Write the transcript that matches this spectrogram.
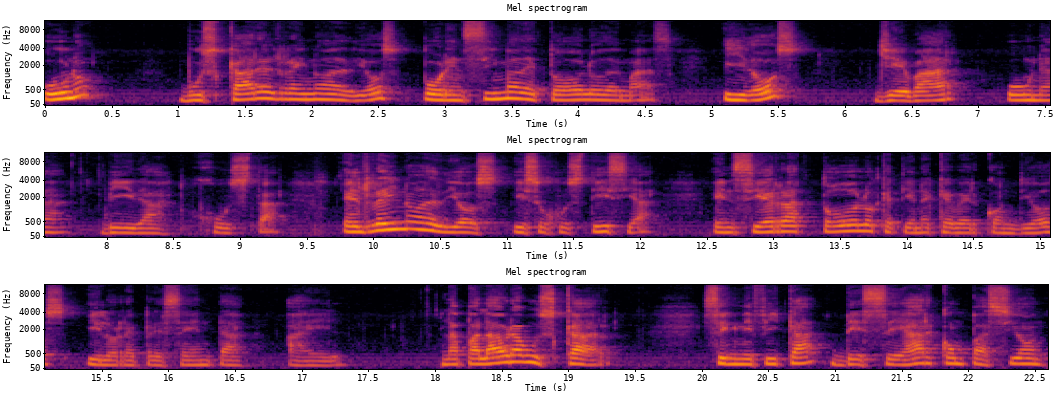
Uno, buscar el reino de Dios por encima de todo lo demás. Y dos, llevar una vida justa. El reino de Dios y su justicia encierra todo lo que tiene que ver con Dios y lo representa a Él. La palabra buscar significa desear con pasión,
